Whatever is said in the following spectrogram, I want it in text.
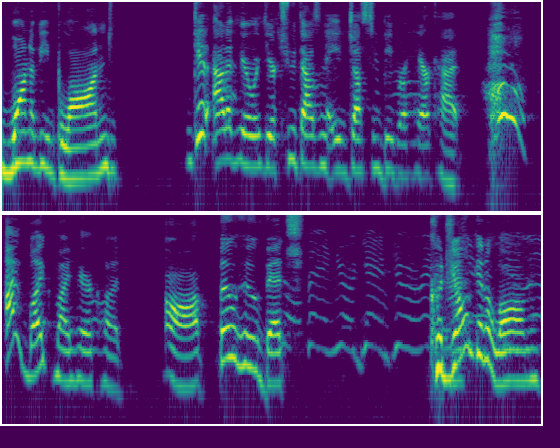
Wanna be blonde? Get out of here with your 2008 Justin Bieber haircut. I like my haircut. Aw, boo-hoo, bitch. Could y'all get along?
